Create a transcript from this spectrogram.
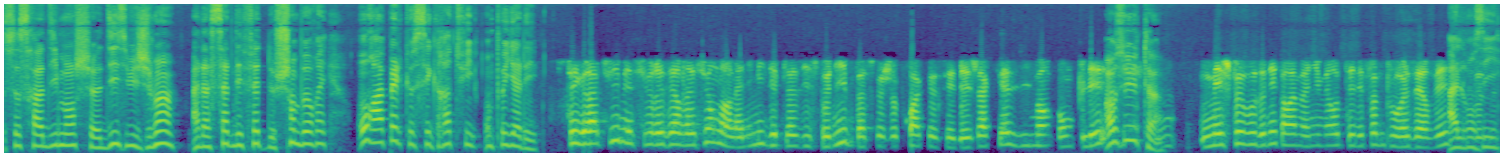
Ce sera dimanche 18 juin à la salle des fêtes de Chamberet. On rappelle que c'est gratuit, on peut y aller. C'est gratuit, mais sur réservation dans la limite des places disponibles, parce que je crois que c'est déjà quasiment complet. Oh zut mais je peux vous donner quand même un numéro de téléphone pour réserver. Allons-y.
